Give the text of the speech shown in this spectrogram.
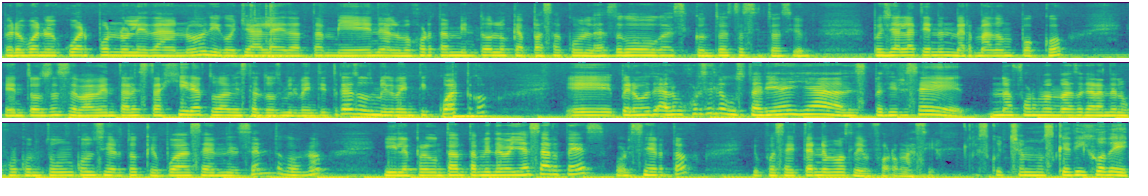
pero bueno, el cuerpo no le da, ¿no? Digo, ya la edad también, a lo mejor también todo lo que ha pasado con las drogas y con toda esta situación, pues ya la tienen mermada un poco. Entonces se va a aventar esta gira todavía hasta el 2023, 2024. Eh, pero a lo mejor sí le gustaría ella despedirse de una forma más grande, a lo mejor con todo un concierto que pueda hacer en el centro, ¿no? Y le preguntan también de Bellas Artes, por cierto, y pues ahí tenemos la información. Escuchemos qué dijo de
